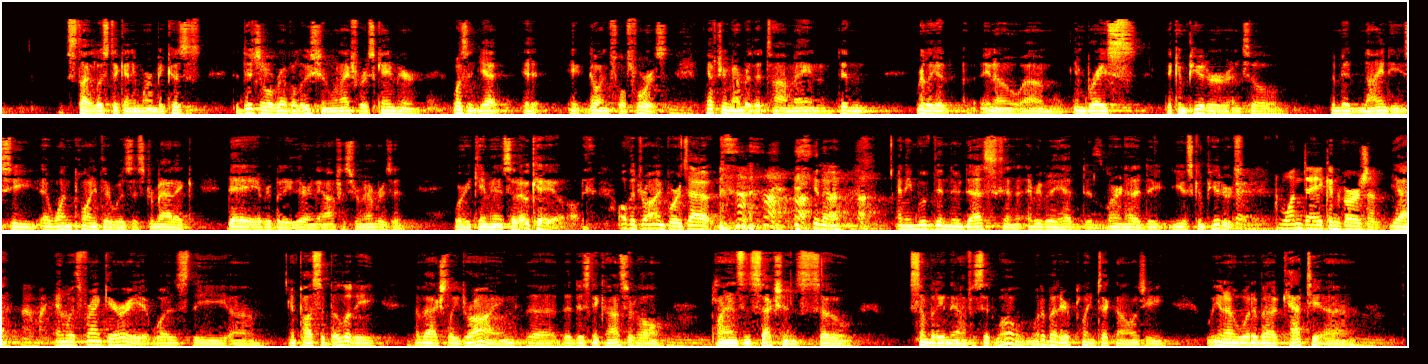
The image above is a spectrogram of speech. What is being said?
stylistic anymore because the digital revolution, when I first came here, wasn't yet it, it going full force. You have to remember that Thom Mayne didn't really, you know, um, embrace the computer until the mid '90s. He, at one point, there was this dramatic day. Everybody there in the office remembers it where he came in and said, "Okay, all, all the drawing boards out," you know, and he moved in new desks, and everybody had to learn how to do, use computers. One day conversion. Yeah, oh and with Frank Gehry, it was the um, impossibility of actually drawing the the Disney Concert Hall plans and sections. So somebody in the office said, "Well, what about airplane technology? You know, what about CATIA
